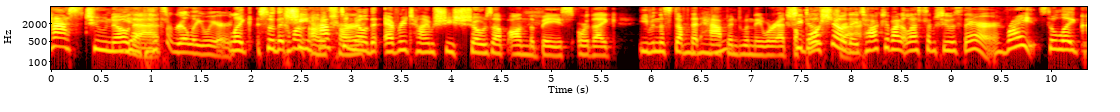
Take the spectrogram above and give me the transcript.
has to know yeah, that. that's really weird. like so that Come she on, has to know that every time she shows up on the base or like even the stuff that Mhm. happened when they were at the she does know. They talked about it last time she was there. right so like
